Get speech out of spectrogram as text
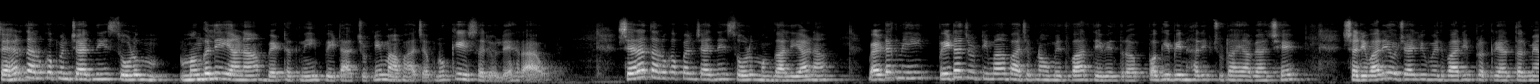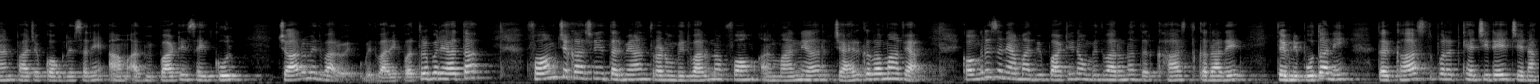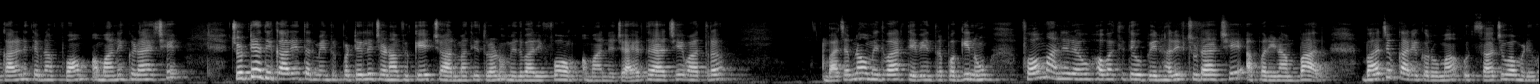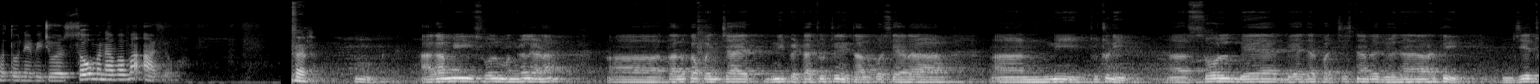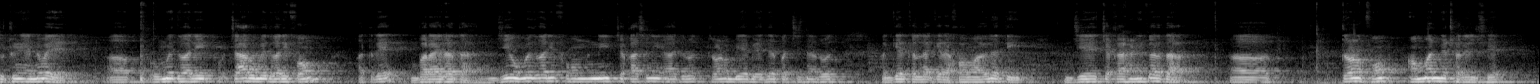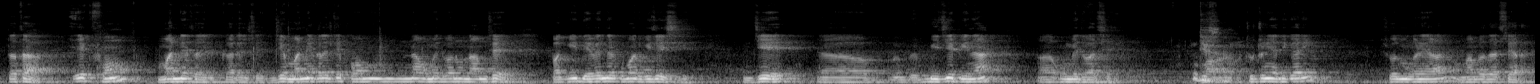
શહેર તાલુકા પંચાયતની સોળ મંગલિયાણા બેઠકની પેટા ચૂંટણીમાં ભાજપનો કેસરિયો લહેરાયો. શહેરા તાલુકા પંચાયતની સોળ મંગાલિયાણા બેઠકની પેટાચૂંટણીમાં ભાજપના ઉમેદવાર દેવેન્દ્ર પગીબિન હરીફ ચૂંટાઈ આવ્યા છે. શનિવારે યોજાયેલી ઉમેદવારી પ્રક્રિયા દરમિયાન ભાજપ, કોંગ્રેસ અને આમ આદમી પાર્ટી સહિત કુલ ચાર ઉમેદવારોએ ઉમેદવારી પત્ર ભર્યા હતા. ફોર્મ ચકાસણી દરમિયાન ત્રણ ઉમેદવારોના ફોર્મ અમાન્ય જાહેર કરવામાં આવ્યા. કોંગ્રેસ અને આમ આદમી પાર્ટીના ઉમેદવારોના દરખાસ્ત કરારે. તેમની પોતાની દરખાસ્ત પરત ખેંચી દે જેના કારણે તેમના ફોર્મ અમાન્ય ગણાય છે. ચૂંટણી અધિકારી ધર્મેન્દ્ર પટેલે જણાવ્યું કે ચારમાંથી ત્રણ ઉમેદવારી ફોર્મ અમાન્ય જાહેર થયા છે. માત્ર ભાજપના ઉમેદવાર દેવેન્દ્ર પગીનું ફોર્મ માન્ય રહ્યું હોવાથી તેઓ બિનહરીફ ચૂંટાયા છે. આ પરિણામ બાદ ભાજપ કાર્યકરોમાં ઉત્સાહ જોવા મળ્યો હતો અને વિજયોત્સવ મનાવવામાં આવ્યો. સર. આગામી સોલ મંગળયાણા અ, તાલુકા પંચાયતની પેટા ચૂંટણી તાલુકો શહેરા ની ચૂંટણી સોલ સોળ બે બે હજાર પચીસના યોજાનાર હતી. જે ચૂંટણી અન્વયે ઉમેદવારી ચાર ઉમેદવારી ફોર્મ અત્રે ભરાયેલા હતા જે ઉમેદવારી ફોર્મની ચકાસણી આજ રોજ ત્રણ બે બે હજાર પચીસના રોજ અગિયાર કલાકે રાખવામાં આવેલી હતી. જે ચકાસણી કરતાં ત્રણ ફોર્મ અમાન્ય ઠરેલ છે તથા એક ફોર્મ માન્ય કરેલ છે. જે માન્ય કરેલ છે ફોર્મના ઉમેદવારનું નામ છે પગી દેવેન્દ્ર કુમાર વિજયસિંહ જે બીજેપીના ઉમેદવાર છે. ચૂંટણી અધિકારી સોલ મંગણિયાળા મામલતદાર શહેરા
